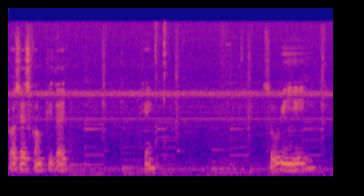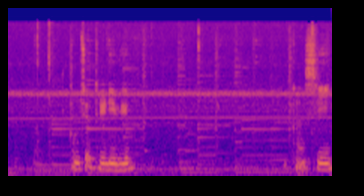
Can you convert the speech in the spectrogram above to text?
process completed. Okay so we come to 3d view. You can see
